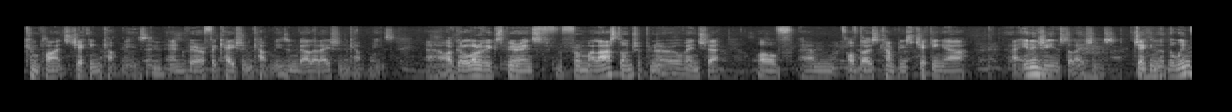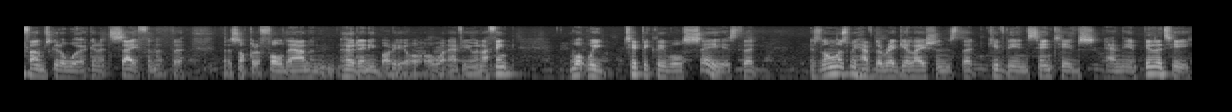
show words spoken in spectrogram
compliance checking companies and, and, verification companies and validation companies. Uh, I've got a lot of experience from my last entrepreneurial venture of, um, of those companies checking our uh, energy installations, checking that the wind farm's going to work and it's safe and that, the, that it's not going to fall down and hurt anybody or, or what have you. And I think what we typically will see is that as long as we have the regulations that give the incentives and the ability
